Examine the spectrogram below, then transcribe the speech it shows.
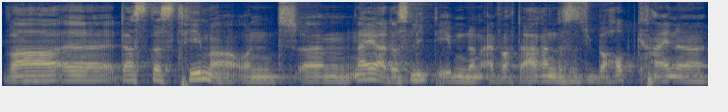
war äh, das das Thema. Und ähm, naja, das liegt eben dann einfach daran, dass es überhaupt keine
